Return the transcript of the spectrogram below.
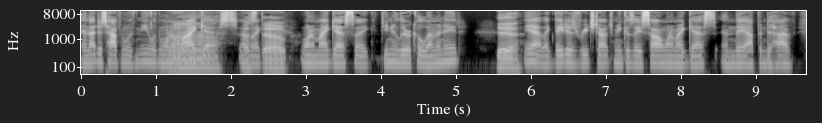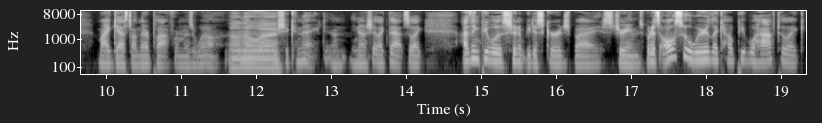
And that just happened with me with one of my Wow, guests. I was That's like, dope. one of my guests, like, do you know Lyrical Lemonade? Yeah, yeah. Yeah, like they just reached out to me because they saw one of my guests and they happened to have my guest on their platform as well. Oh, no like, oh, way. we should connect, and you know, shit like that. So like, I think people shouldn't be discouraged by streams, but it's also weird like how people have to like.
